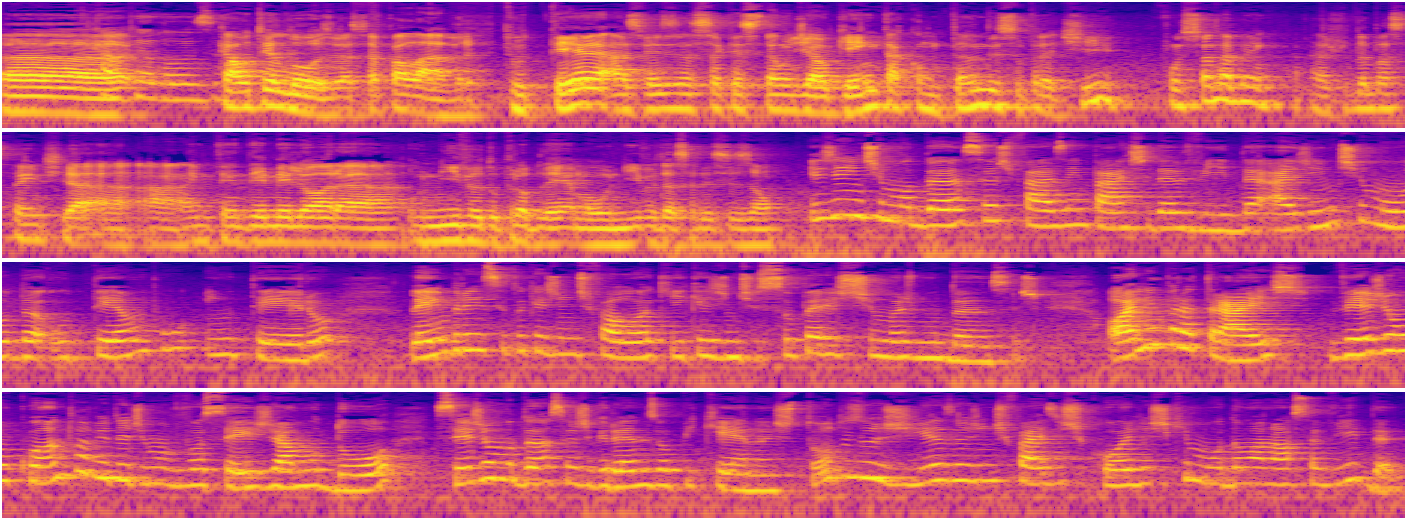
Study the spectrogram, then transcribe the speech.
Uh, cauteloso. Cauteloso, essa é a palavra. Tu ter, às vezes, essa questão de alguém tá contando isso para ti, funciona bem. Ajuda bastante a, a entender melhor a, o nível do problema, o nível dessa decisão. E, gente, mudanças fazem parte da vida. A gente muda o tempo inteiro. Lembrem-se do que a gente falou aqui, que a gente superestima as mudanças. Olhem para trás, vejam o quanto a vida de vocês já mudou, sejam mudanças grandes ou pequenas. Todos os dias a gente faz escolhas que mudam a nossa vida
